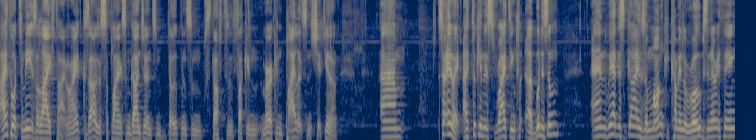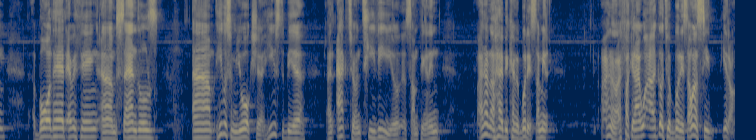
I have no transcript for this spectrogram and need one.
I thought to me it's a lifetime, all right? Because I was just supplying some ganja and some dope and some stuff to fucking American pilots and shit, you know. Um, so anyway, I took in this writing uh, Buddhism, and we had this guy who's a monk. He come in the robes and everything, bald head, everything, um, sandals. Um, he was from Yorkshire. He used to be a, an actor on TV or, or something, and in, I don't know how he became a Buddhist. I mean, I don't know. I fucking I, I go to a Buddhist. I want to see, you know,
